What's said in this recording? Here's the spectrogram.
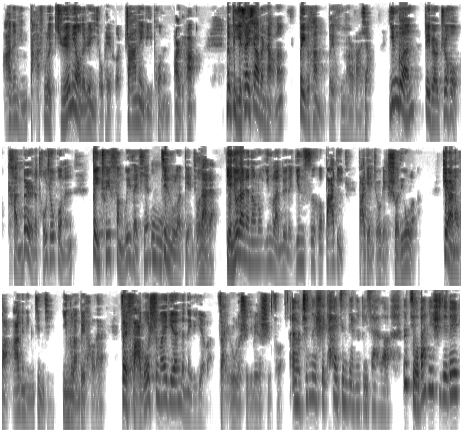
阿根廷打出了绝妙的任意球配合，扎内利破门，二比二。那比赛下半场呢，贝克汉姆被红牌罚下，英格兰这边之后，坎贝尔的头球破门，被吹犯规在先嗯，进入了点球大战。点球大战当中，英格兰队的因斯和巴蒂把点球给射丢了。这样的话，阿根廷晋级，英格兰被淘汰。在法国圣埃蒂安的那个夜晚，载入了世界杯的史册。哎呦，真的是太经典的比赛了。那九八年世界杯，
